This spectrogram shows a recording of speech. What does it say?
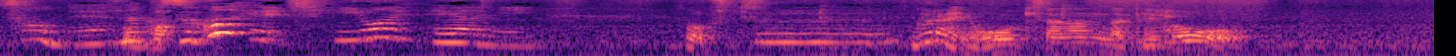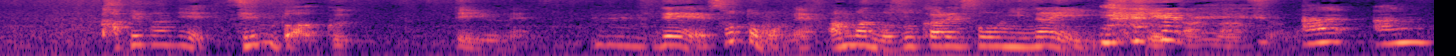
そうね。そうなんかすごいへ広い部屋に。そう普通ぐらいの大きさなんだけど壁がね全部開くっていうね。うん。で外もねあんま覗かれそうにない景観なんですよね。あ安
